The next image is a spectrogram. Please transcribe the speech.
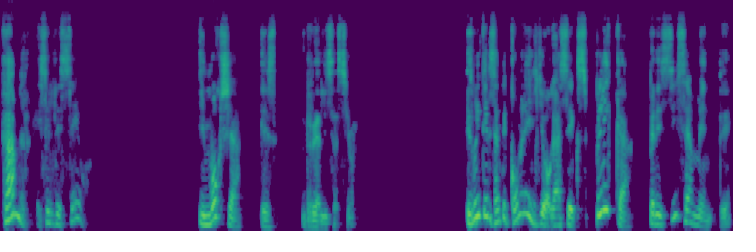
Kama es el deseo. Y moksha es realización. Es muy interesante cómo en el yoga se explica precisamente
